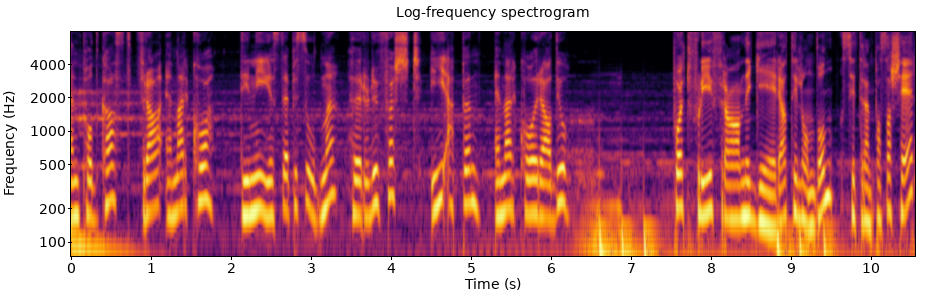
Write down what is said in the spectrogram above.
en podkast fra NRK. De nyeste episodene hører du først i appen NRK Radio. På et fly fra Nigeria til London sitter en passasjer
